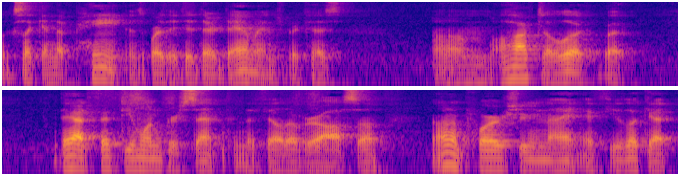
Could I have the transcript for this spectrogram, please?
looks like in the paint is where they did their damage because um, I'll have to look, but they had fifty one percent from the field overall, so not a poor shooting night if you look at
